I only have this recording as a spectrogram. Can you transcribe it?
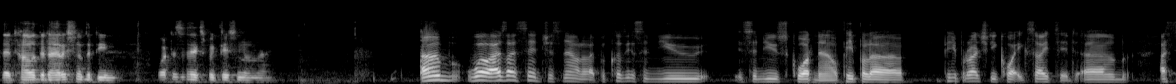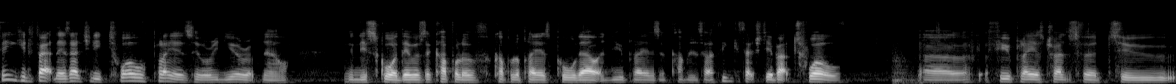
that how the direction of the team? What is the expectation on that? Um, well, as I said just now, like because it's a new it's a new squad now, people are people are actually quite excited. Um, I think, in fact, there's actually 12 players who are in Europe now in this squad. There was a couple of couple of players pulled out, and new players have come in. So I think it's actually about 12. Uh, a few players transferred to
